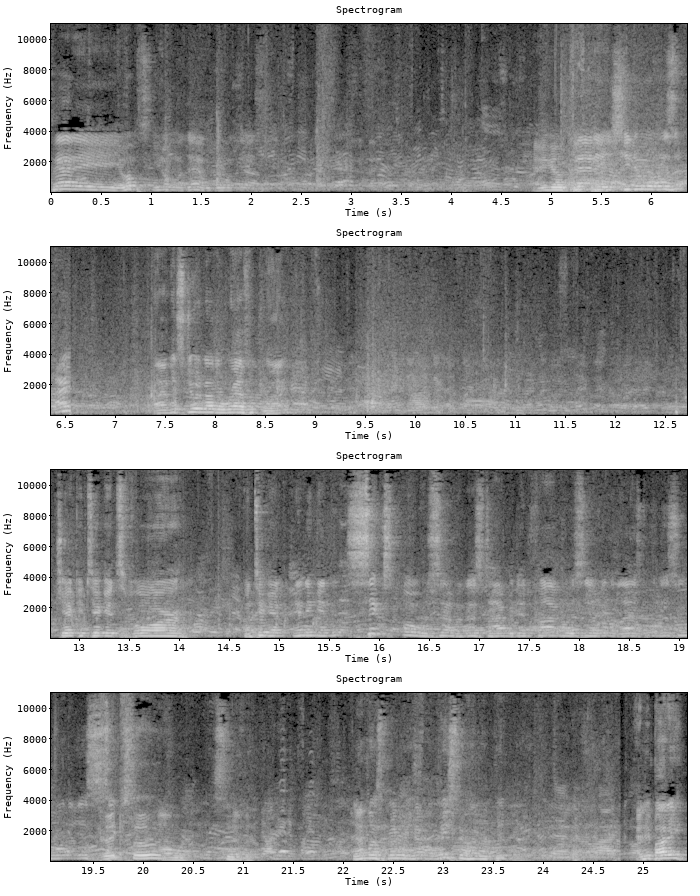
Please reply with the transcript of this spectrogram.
Patty. Whoops, you don't want that. You want. There you go, Patty. She knew it was. I- All right, let's do another raffle drawing. Check your tickets for a ticket ending in 607 this time. We did 507 the last one. This one is Good food. 607. That must mean we have at least 100 people. Anybody?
